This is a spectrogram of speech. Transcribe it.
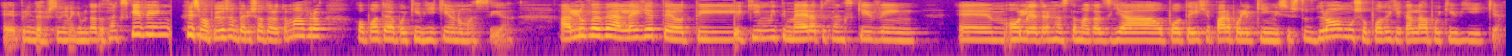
ε, πριν τα Χριστούγεννα και μετά το Thanksgiving, χρησιμοποιούσαν περισσότερο το μαύρο, οπότε από εκεί βγήκε η ονομασία. Αλλού βέβαια λέγεται ότι εκείνη τη μέρα του Thanksgiving ε, όλοι έτρεχαν στα μαγαζιά, οπότε είχε πάρα πολύ κίνηση στους δρόμους, οπότε και καλά από εκεί βγήκε.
